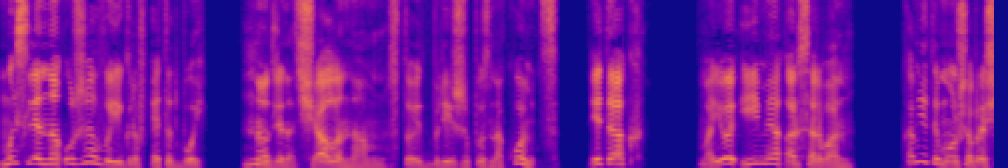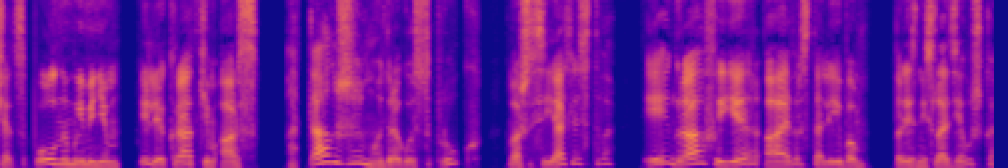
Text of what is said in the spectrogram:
мысленно уже выиграв этот бой. «Но для начала нам стоит ближе познакомиться. Итак, мое имя Арсарван. Ко мне ты можешь обращаться полным именем или кратким Арс, а также, мой дорогой супруг, ваше сиятельство и граф Иер Айвер с Талибом», — произнесла девушка,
